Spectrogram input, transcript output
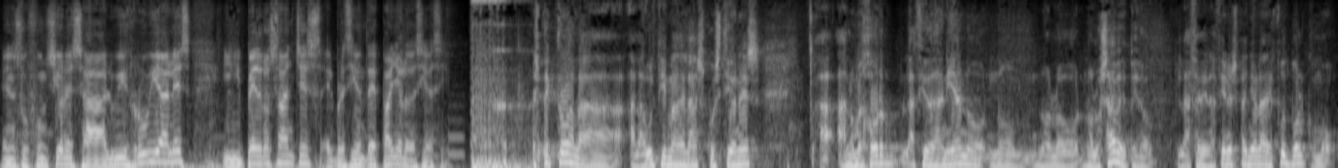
en sus funciones a Luis Rubiales y Pedro Sánchez, el presidente de España, lo decía así. Respecto a la, última de las cuestiones, a, lo mejor la ciudadanía no, lo, sabe, pero la Federación Española de Fútbol, como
